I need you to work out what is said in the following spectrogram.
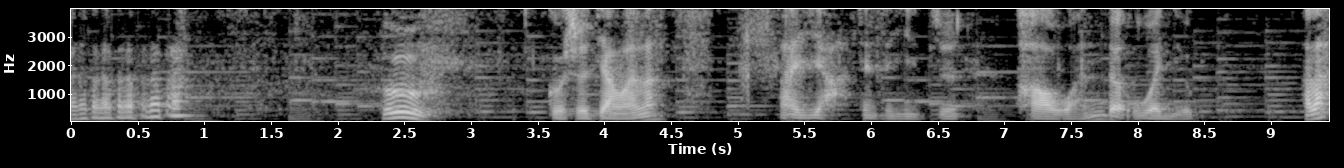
啪嗒啪嗒啪嗒啪嗒啪，哦，故事讲完了。哎呀，真是一只好玩的蜗牛。好了，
